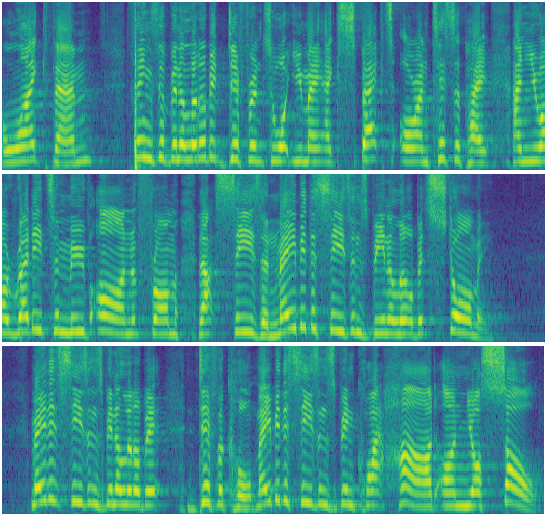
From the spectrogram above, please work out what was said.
like them? Things have been a little bit different to what you may expect or anticipate, and you are ready to move on from that season. Maybe the season's been a little bit stormy. Maybe the season's been a little bit difficult. Maybe the season's been quite hard on your soul.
